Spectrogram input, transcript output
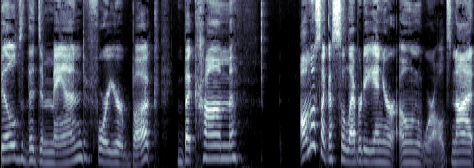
build the demand for your book, become almost like a celebrity in your own world, not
